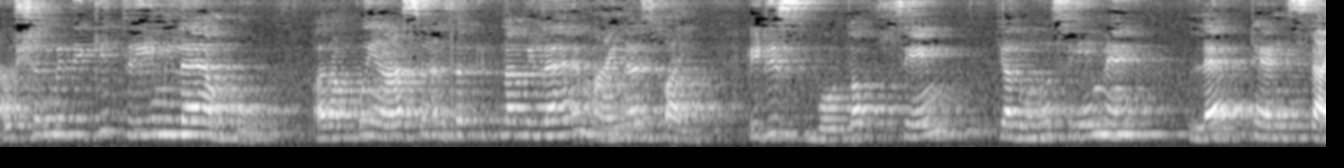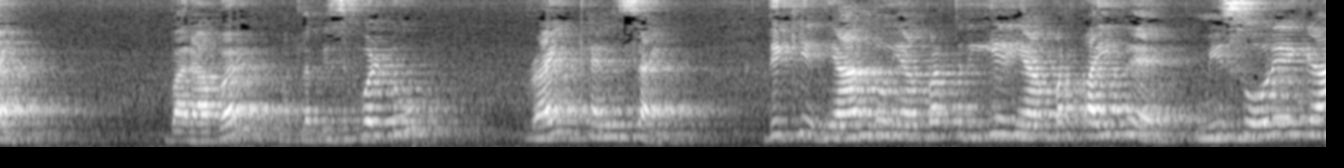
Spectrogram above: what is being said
क्वेश्चन में देखिए थ्री मिला है हमको। और हमको यहाँ से आंसर कितना मिला है? Minus five it is both of same क्या दोनों सेम है? लेफ़्ट हैंड साइड बराबर? मतलब is equal to right hand side देखिए, ध्यान दो, यहाँ पर थ्री है, यहाँ पर फाइव है। मिस हो रहे क्या?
